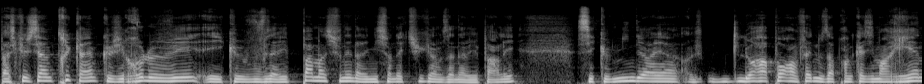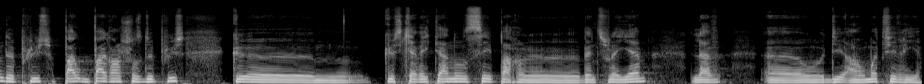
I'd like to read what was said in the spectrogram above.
parce que c'est un truc quand même que j'ai relevé et que vous avez pas mentionné dans l'émission d'actu quand vous en avez parlé. C'est que mine de rien, le rapport en fait nous apprend quasiment rien de plus, pas ou pas grand chose de plus que que ce qui avait été annoncé par le Ben Sulayem la, euh, au, dé- au mois de février.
